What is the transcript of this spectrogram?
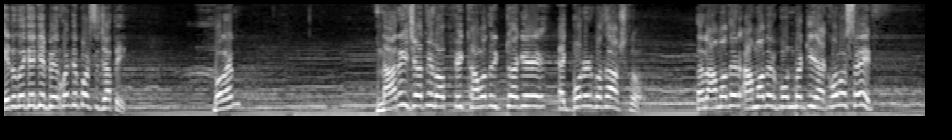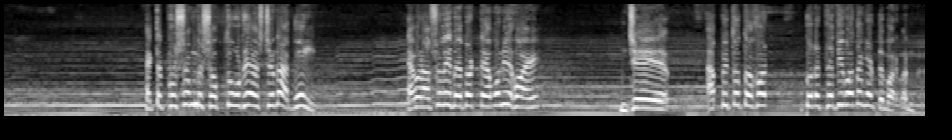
এটা থেকে কি বের হতে পারছে জাতি? বলেন, নারী জাতির অপেক্ষা আমাদের একটু আগে এক বোনের কথা আসলো। তাহলে আমাদের আমাদের বোনটা কি এখনও সেফ একটা প্রসঙ্গ শব্দ উঠে আসছে না গুম এখন আসলে ব্যাপারটা এমনই হয় যে আপনি তো তখন কোনো প্রতিবাদও করতে পারবেন না।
